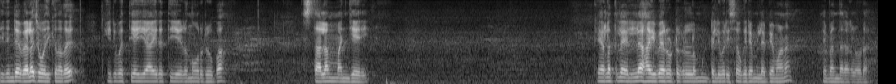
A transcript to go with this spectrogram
ഇതിന്റെ വില ചോദിക്കുന്നത് ഇരുപത്തി അയ്യായിരത്തി എഴുന്നൂറ് രൂപ. സ്ഥലം മഞ്ചേരി. കേരളത്തിലെ എല്ലാ ഹൈവേ റൂട്ടുകളിലും ഡെലിവറി സൗകര്യം ലഭ്യമാണ് നിബന്ധനകളോട്.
